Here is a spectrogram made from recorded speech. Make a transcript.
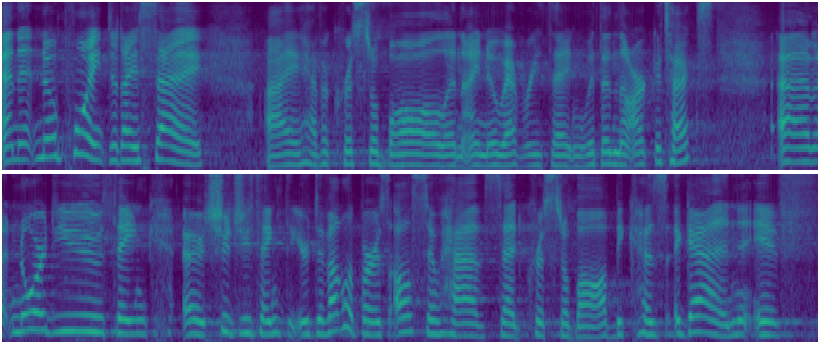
And at no point did I say, I have a crystal ball and I know everything within the architects. Um, nor do you think, or should you think that your developers also have said crystal ball, because again, if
